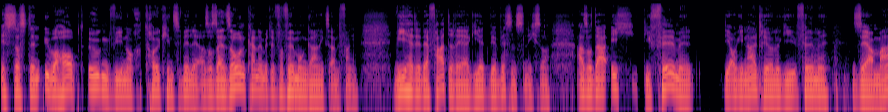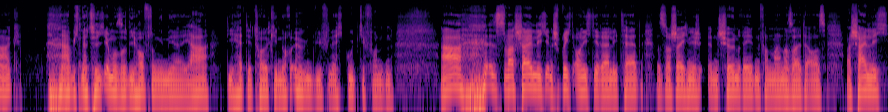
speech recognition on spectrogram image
ist das denn überhaupt irgendwie noch Tolkiens Wille? Also sein Sohn kann ja mit den Verfilmungen gar nichts anfangen. Wie hätte der Vater reagiert? Wir wissen es nicht so. Also da ich die Filme, die Originaltrilogie-Filme sehr mag, habe ich natürlich immer so die Hoffnung in mir, ja, die hätte Tolkien noch irgendwie vielleicht gut gefunden. Ah, es wahrscheinlich entspricht auch nicht die Realität. Das ist wahrscheinlich ein ein Schönreden von meiner Seite aus. Wahrscheinlich,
